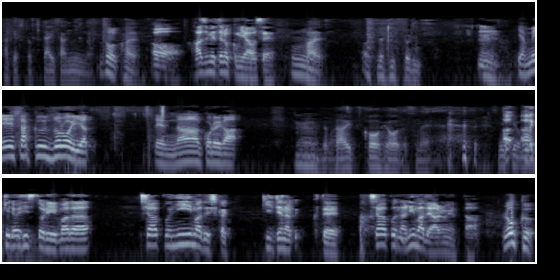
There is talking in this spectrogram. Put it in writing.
たけしと期待3人の、そう。はい。おう初めての組み合わせ。うん、。はいい。アキラヒストリー。うん。や、名作揃いやってんな、これが。うん大好評ですね。あ、アキラヒストリーまだ、シャープ2までしか聞いてなくて、シャープ何まであるんやった？6。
